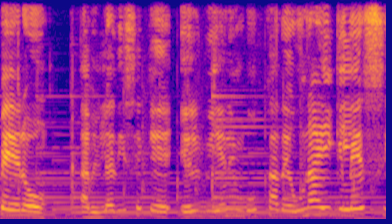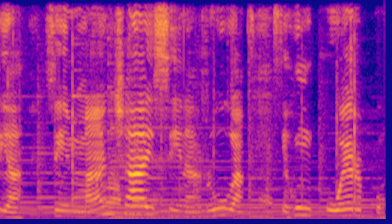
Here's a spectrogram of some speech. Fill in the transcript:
pero la Biblia dice que Él viene en busca de una iglesia sin mancha y sin arruga. Es un cuerpo,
